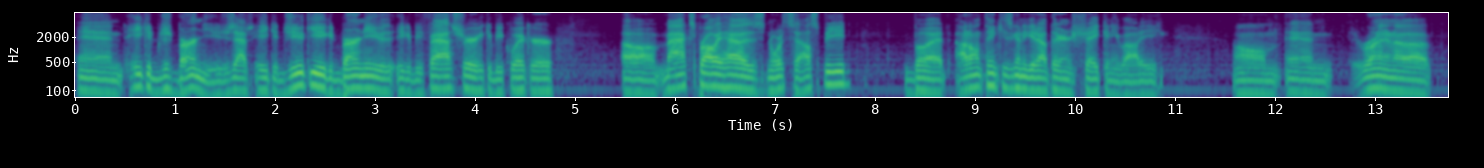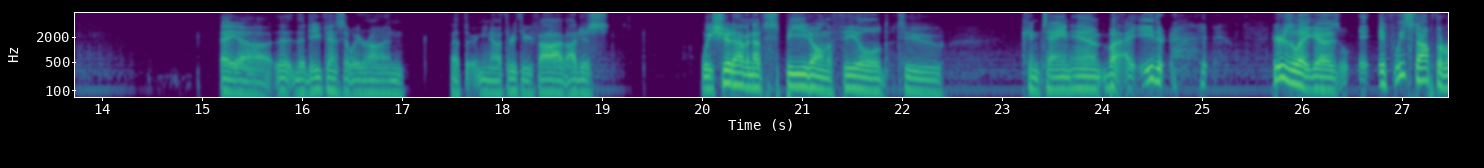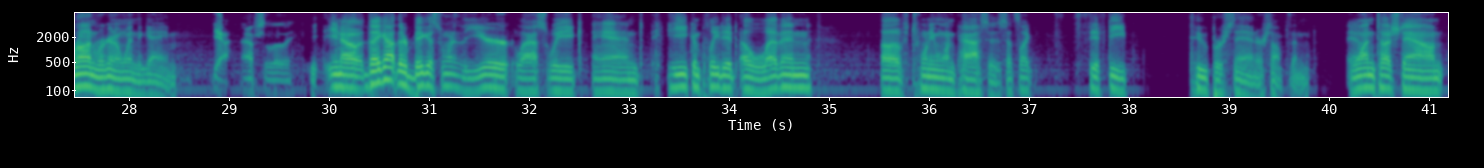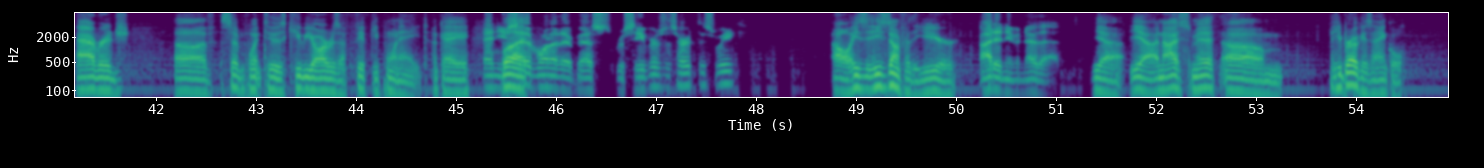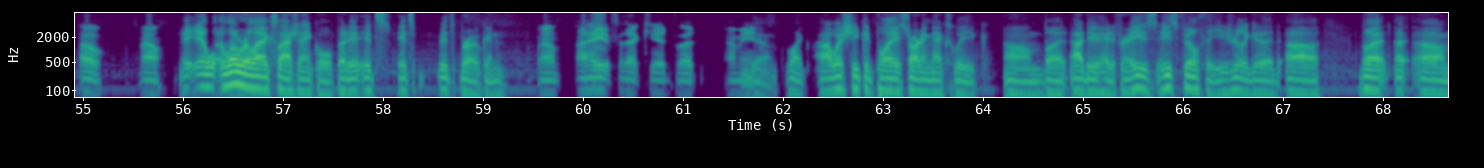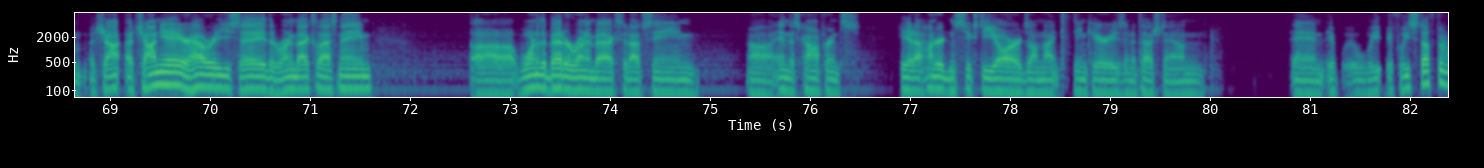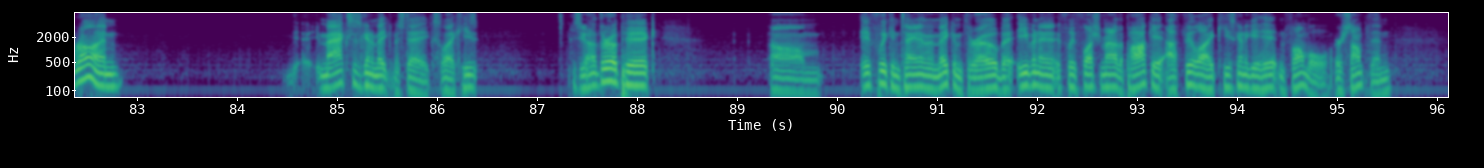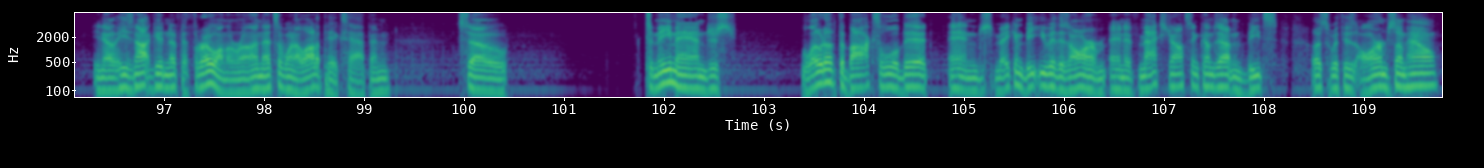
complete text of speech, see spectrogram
and he could just burn you. Just abs- he could juke you. He could burn you. He could be faster. He could be quicker. Uh, Max probably has north south speed, but I don't think he's going to get out there and shake anybody. Um, and running a a uh, the, the defense that we run, at the, you know three three five. I just we should have enough speed on the field to contain him. But either here's the way it goes: if we stop the run, we're going to win the game. Yeah, absolutely. You know, they got their biggest win of the year last week, and he completed 11 of 21 passes. That's like 52% or something. Yeah. One touchdown, average of 7.2. His QBR was a 50.8. Okay. And you But- said one of their best receivers is hurt this week. Oh, he's he's done for the year. I didn't even know that. Yeah, yeah. Anai Smith, um, he broke his ankle, Oh, well, I- I- lower leg slash ankle, but it, it's it's it's broken. well, I hate it for that kid, but I mean, yeah, like I wish he could play starting next week. Um, but I do hate it for him. He's he's filthy. He's really good. Uh, but uh, um, Achan- Achanye or however you say the running back's last name, uh, one of the better running backs that I've seen uh, in this conference. He had 160 yards on 19 carries and a touchdown. And if we if we stuff the run, Max is going to make mistakes. Like he's he's going to throw a pick. Um, if we contain him and make him throw, but even if we flush him out of the pocket, I feel like he's going to get hit and fumble or something. You know, he's not good enough to throw on the run. That's when a lot of picks happen. So, to me, man, just load up the box a little bit and just make him beat you with his arm. And if Max Johnson comes out and beats us with his arm somehow,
